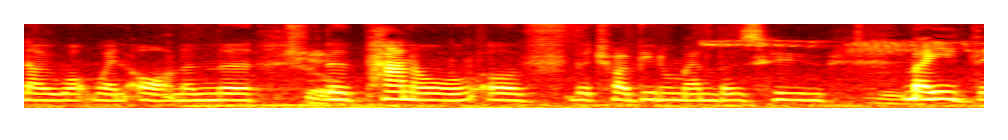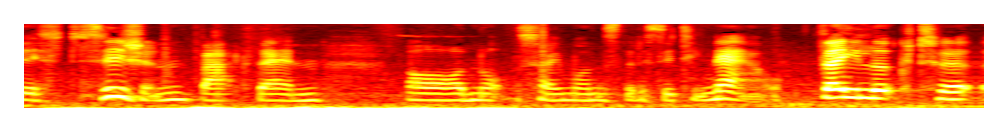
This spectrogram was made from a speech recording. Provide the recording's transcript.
know what went on, and the Sure. the panel of the tribunal members who made this decision back then are not the same ones that are sitting now. They looked at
